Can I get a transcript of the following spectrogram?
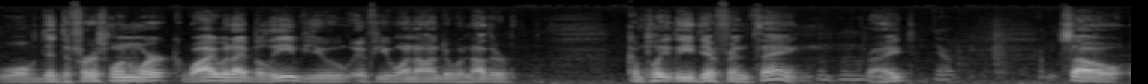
well, did the first one work? Why would I believe you if you went on to another completely different thing, mm-hmm. right? Yep. So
